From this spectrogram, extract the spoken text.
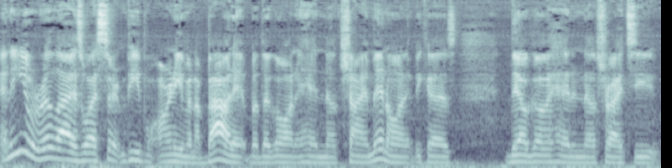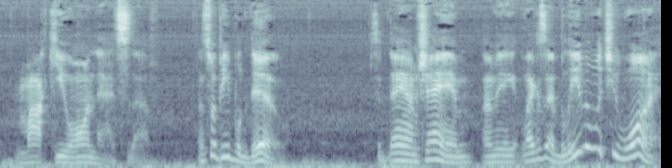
And then you'll realize why certain people aren't even about it, but they'll go on ahead and they'll chime in on it because they'll go ahead and they'll try to mock you on that stuff. That's what people do. It's a damn shame. I mean, like I said, believe in what you want.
